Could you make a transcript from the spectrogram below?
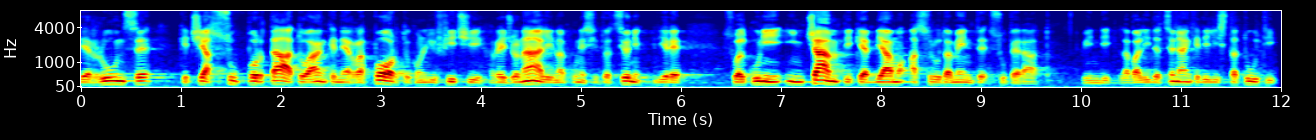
del RUNZE, che ci ha supportato anche nel rapporto con gli uffici regionali in alcune situazioni, dire, su alcuni inciampi che abbiamo assolutamente superato. Quindi la validazione anche degli statuti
